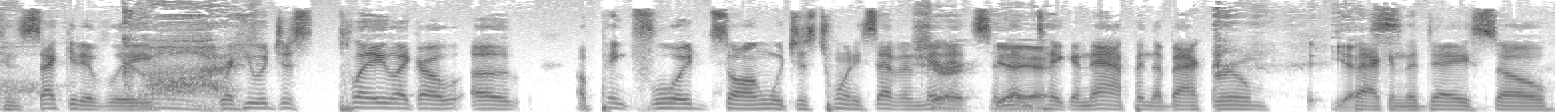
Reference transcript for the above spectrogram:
consecutively, Oh, God. where he would just play like a, a, a Pink Floyd song, which is 27 Sure. minutes, and Yeah, then yeah. take a nap in the back room yes. back in the day. So,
